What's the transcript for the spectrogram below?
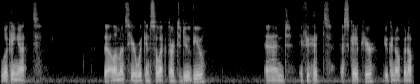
looking at the elements here, we can select our to-do view. And if you hit escape here, you can open up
